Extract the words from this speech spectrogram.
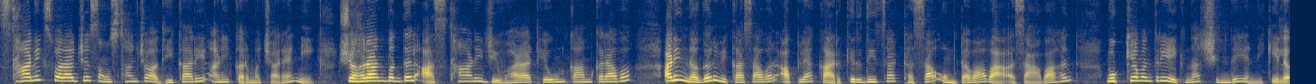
स्थानिक स्वराज्य संस्थांच्या अधिकारी आणि कर्मचाऱ्यांनी शहरांबद्दल आस्था आणि जिव्हाळा ठेवून काम करावं आणि नगर विकासावर आपल्या कारकिर्दीचा ठसा उमटवावा असं आवाहन मुख्यमंत्री एकनाथ शिंदे यांनी केलं.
